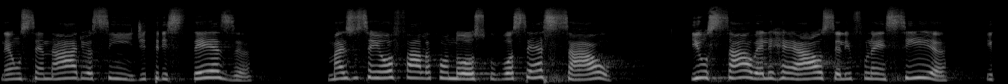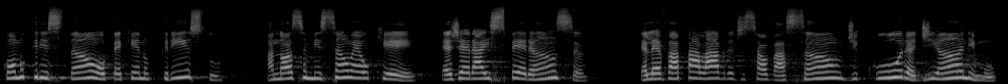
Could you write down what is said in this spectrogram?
né, um cenário assim de tristeza, mas o Senhor fala conosco: você é sal. E o sal, ele realça, ele influencia. E como cristão, ou pequeno Cristo, a nossa missão é o quê? É gerar esperança, é levar a palavra de salvação, de cura, de ânimo.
